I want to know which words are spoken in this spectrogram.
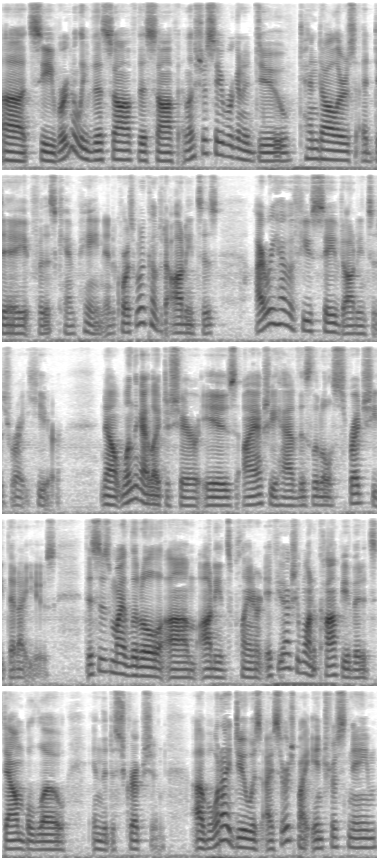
Uh, let's see, we're going to leave this off, this off, and let's just say we're going to do $10 a day for this campaign. And of course, when it comes to audiences, I already have a few saved audiences right here. Now, one thing I like to share is I actually have this little spreadsheet that I use. This is my little um, audience planner. If you actually want a copy of it, it's down below in the description. Uh, but what I do is I search by interest name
